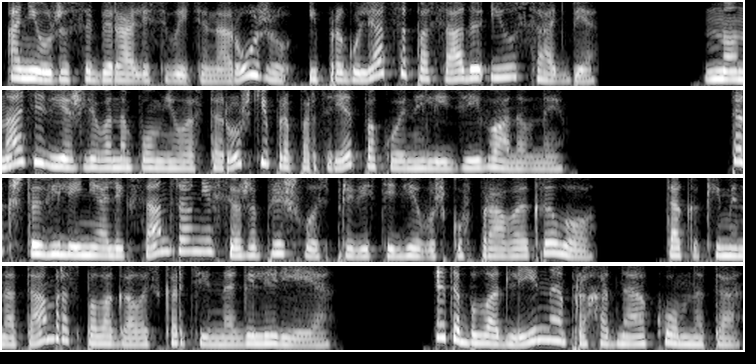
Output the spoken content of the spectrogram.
они уже собирались выйти наружу и прогуляться по саду и усадьбе, но Надя вежливо напомнила старушке про портрет покойной Лидии Ивановны. Так что Велине Александровне все же пришлось провести девушку в правое крыло, так как именно там располагалась картинная галерея. Это была длинная проходная комната,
